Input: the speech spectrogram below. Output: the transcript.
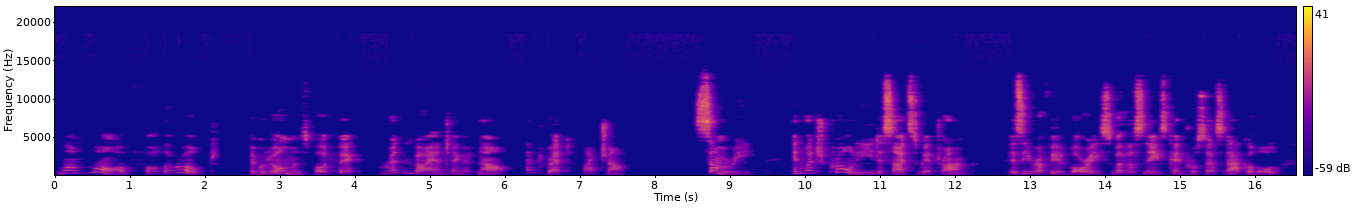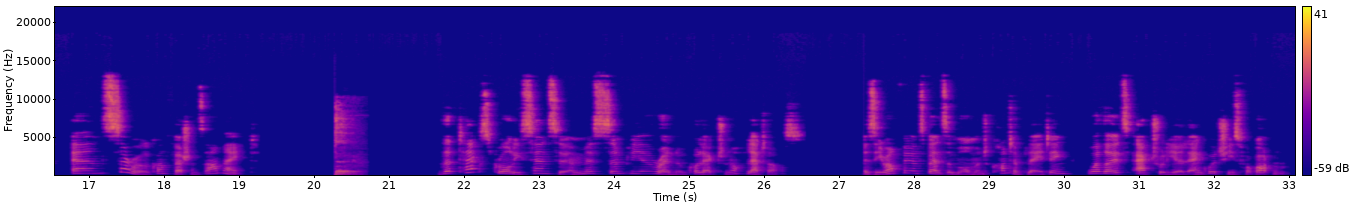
One more for the road. A Good Omens podfic, written by entanglednow and read by Jar. Summary in which Crowley decides to get drunk. Aziraphale worries whether snakes can process alcohol, and several confessions are made. The text Crowley sends him is simply a random collection of letters. Aziraphale spends a moment contemplating whether it's actually a language he's forgotten,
